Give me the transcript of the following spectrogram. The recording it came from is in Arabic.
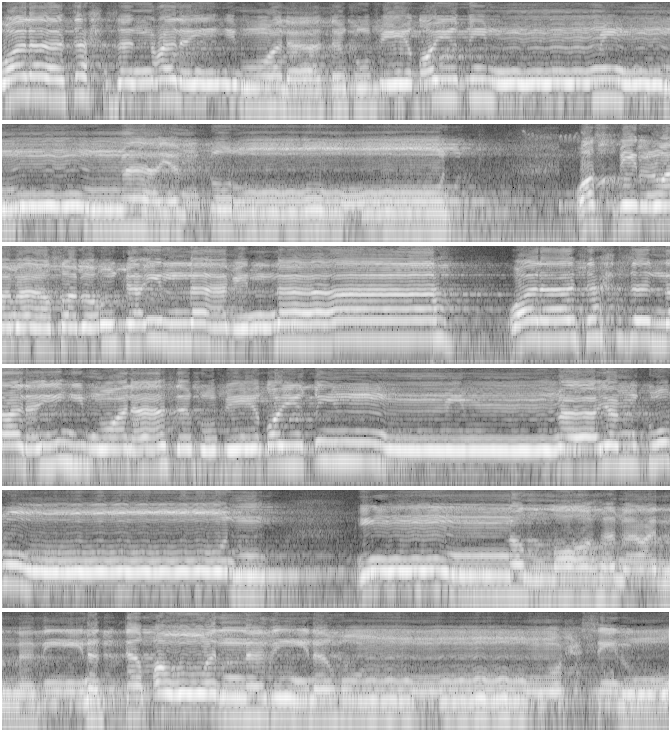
ولا تحزن عليهم ولا تك في ضيق مما يمكرون. واصبر وما صبرك إلا بالله. ولا تحزن عليهم ولا تك في ضيق مما يمكرون. مع الذين اتقوا والذين هم محسنون.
